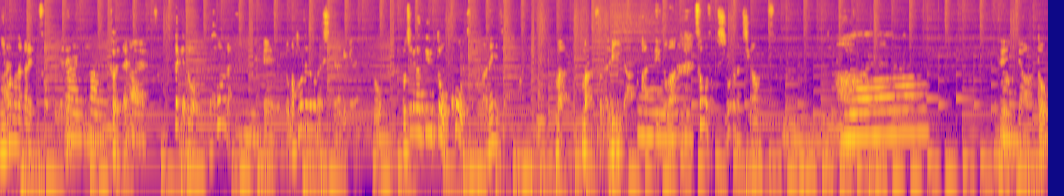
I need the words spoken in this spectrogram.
日本の流れってそうなんだよね。はい、はい。そうだよね。はいだけど、本来、えーとまあ、当然のことは知ってなきゃいけないんだけど、どちらかというと、コーチとかマネージャーとか、まあ、まあ、そのリーダーとかっていうのは、そもそも仕事が違うんですよ。あで、じゃあ、と、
